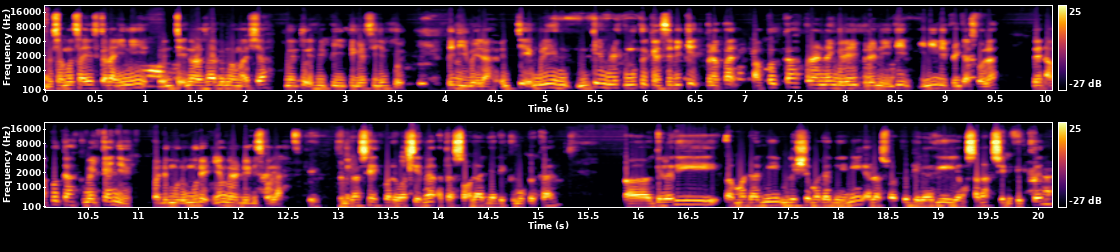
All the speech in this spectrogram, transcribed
Bersama saya sekarang ini Encik Nur Azhar bin Muhammad Syah Pengetua SBP Integrasi Jemput. Jadi baiklah, Encik boleh mungkin boleh kemukakan sedikit pendapat apakah peranan Galeri Perdana ini, ini di peringkat sekolah dan apakah kebaikannya pada murid-murid yang berada di sekolah? Okay. Terima kasih kepada Wasim atas soalan yang dikemukakan. Uh, galeri uh, Madani Malaysia Madani ini adalah suatu galeri yang sangat signifikan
